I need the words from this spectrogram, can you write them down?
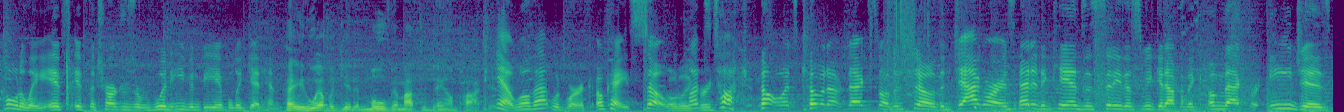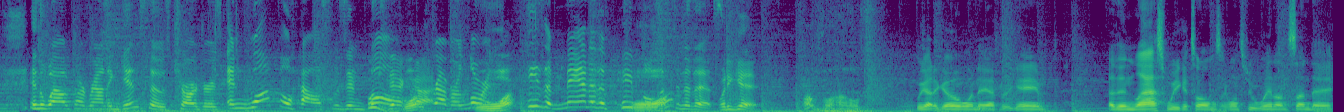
totally. If if the Chargers are, would even be able to get him. Hey, whoever get him, move him out the damn pocket. Yeah, well, that would work. Okay, so Totally let's agree. talk about what's coming up next on the show. The Jaguars headed to Kansas City this weekend after the comeback for ages in the wild card round against those Chargers. And Waffle House was involved. that guy? Trevor Lawrence. What? He's a man of the people. What? Listen to this. What do you get? Waffle House. We got to go one day after the game. And then last week I told him, I was like, once we win on Sunday,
